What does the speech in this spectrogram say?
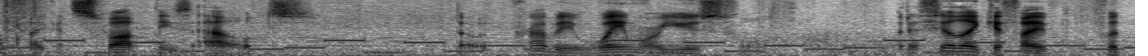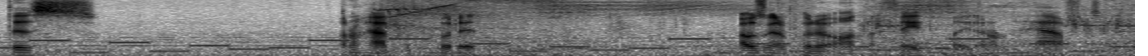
if I can swap these out, that would probably be way more useful. But I feel like if I put this... I don't have to put it... I was going to put it on the faith plate, I don't have to.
